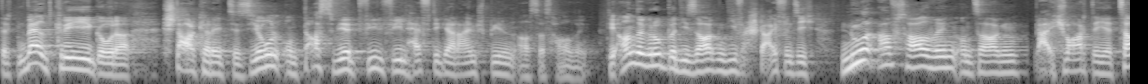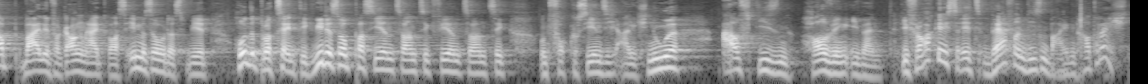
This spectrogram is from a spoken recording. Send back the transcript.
dritten Weltkrieg oder starke Rezession und das wird viel, viel heftiger reinspielen als das Halving. Die andere Gruppe, die sagen, die versteifen sich nur aufs Halving und sagen, ja, ich warte jetzt ab, weil in der Vergangenheit war es immer so, das wird hundertprozentig wieder so passieren 2024 und fokussieren sich eigentlich nur auf diesen Halving-Event. Die Frage ist jetzt, wer von diesen beiden hat recht?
